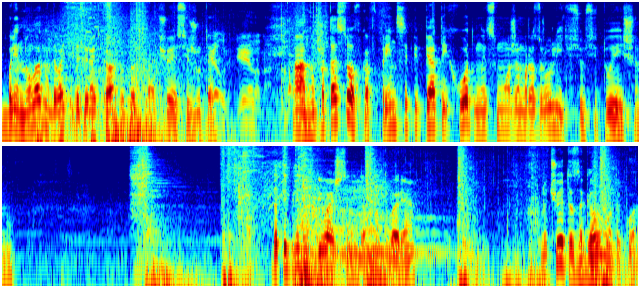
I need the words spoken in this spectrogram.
Блин, ну ладно, давайте добирать карту как-то. А чё я сижу-то? А, ну потасовка. В принципе, пятый ход мы сможем разрулить всю ситуэйшену. Да ты, блин, издеваешься надо мной, тварь, а? Ну что это за говно такое?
